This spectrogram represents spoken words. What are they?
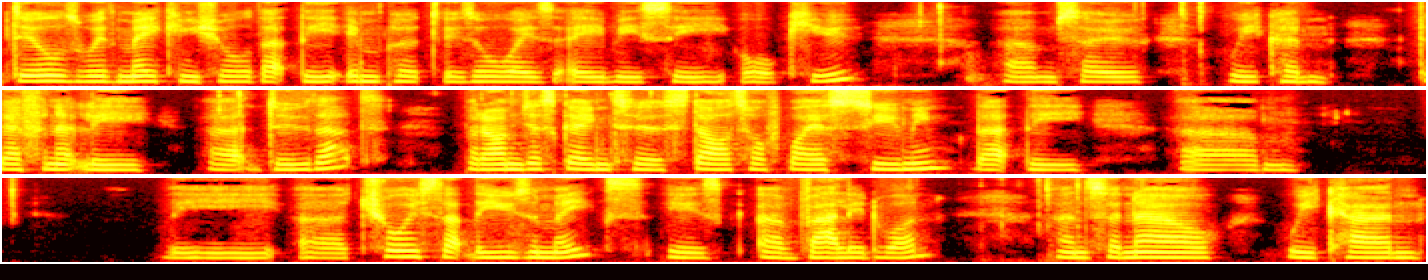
deals with making sure that the input is always A, B, C or Q. Um, so we can definitely uh, do that. But I'm just going to start off by assuming that the um, the uh, choice that the user makes is a valid one. And so now we can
